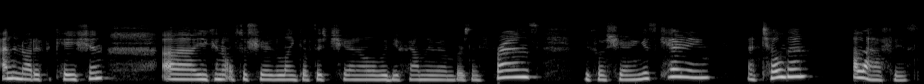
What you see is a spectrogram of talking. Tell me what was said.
any notification. Uh, you can also share the link of this channel with your family members and friends because sharing is caring. Until then, Allah Hafiz.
